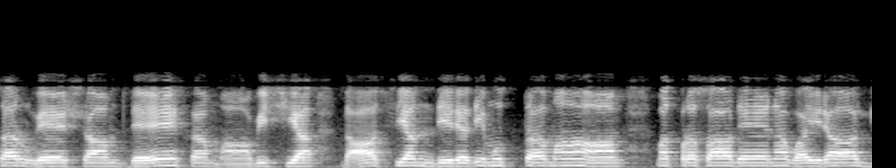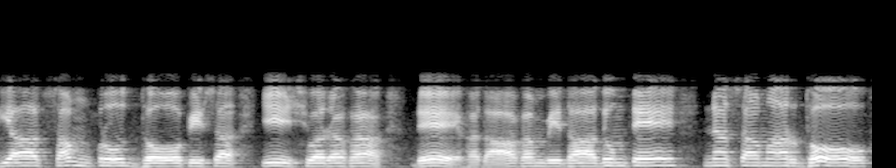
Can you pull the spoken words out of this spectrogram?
सर्वेषां देहमाविश्य दास्यन्दिरतिमुत्तमां मत्प्रसादेन वैराग्यात् संक्रुद्धोऽपि स ईश्वरः देहदाहं विधातुं ते न समर्थो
